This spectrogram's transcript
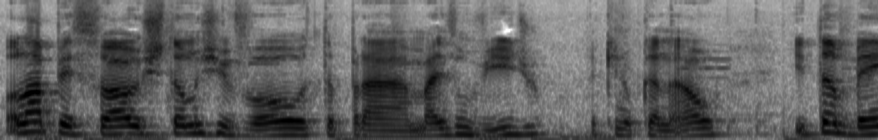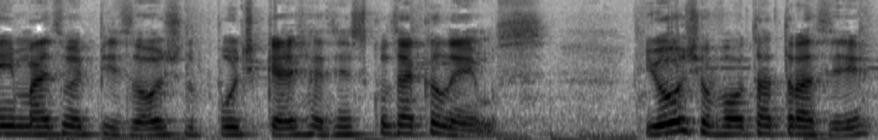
Olá pessoal, estamos de volta para mais um vídeo aqui no canal e também mais um episódio do podcast Resenhas com Zeca Lemos. E hoje eu volto a trazer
